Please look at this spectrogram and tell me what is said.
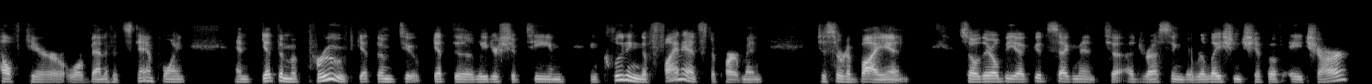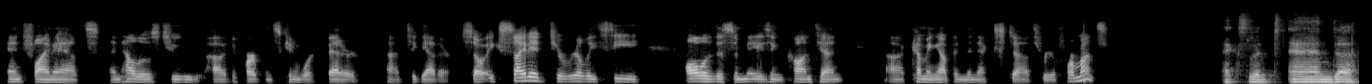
healthcare or benefit standpoint and get them approved, get them to get the leadership team, including the finance department, to sort of buy in. So there'll be a good segment addressing the relationship of HR and finance and how those two uh, departments can work better uh, together. So excited to really see all of this amazing content uh, coming up in the next uh, three or four months. Excellent. And uh,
